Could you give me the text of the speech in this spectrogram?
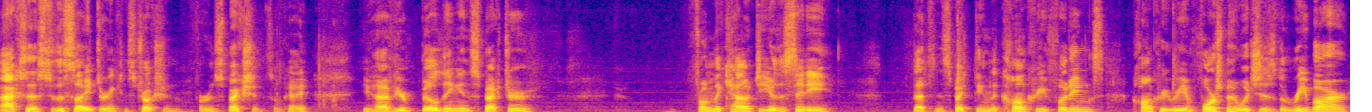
access to the site during construction for inspections, okay? You have your building inspector from the county or the city that's inspecting the concrete footings, concrete reinforcement, which is the rebar,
